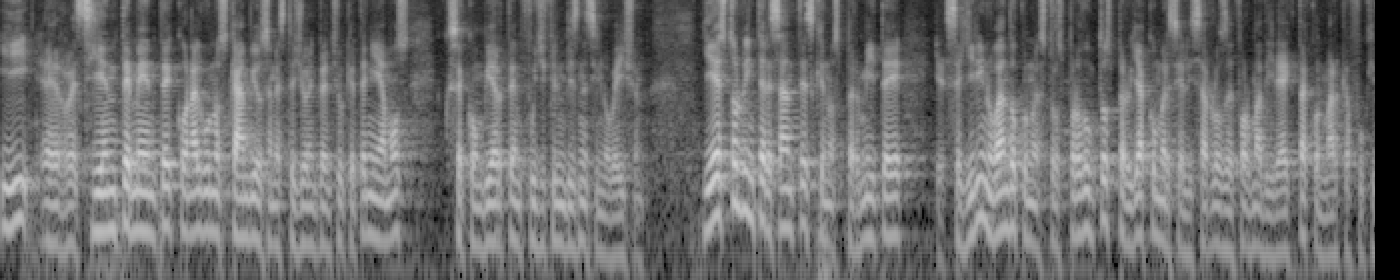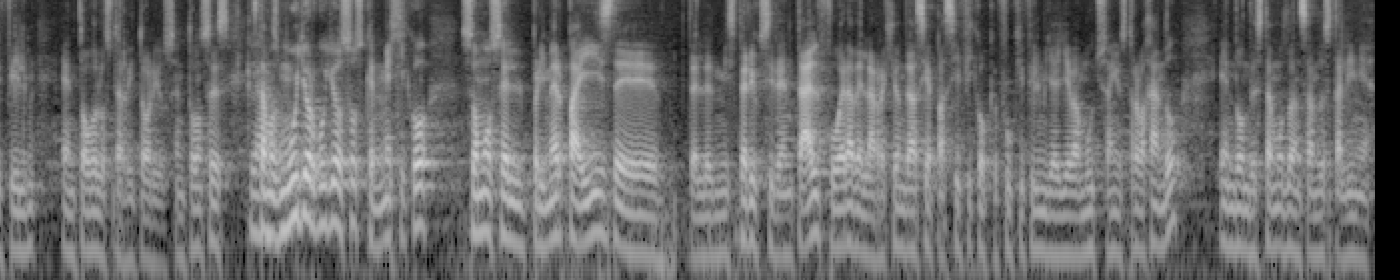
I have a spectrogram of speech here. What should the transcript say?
y eh, recientemente con algunos cambios en este joint venture que teníamos se convierte en Fujifilm Business Innovation. Y esto lo interesante es que nos permite eh, seguir innovando con nuestros productos, pero ya comercializarlos de forma directa con marca Fujifilm en todos los territorios. Entonces, estamos muy orgullosos que en México somos el primer país del hemisferio occidental, fuera de la región de Asia-Pacífico, que Fujifilm ya lleva muchos años trabajando, en donde estamos lanzando esta línea.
